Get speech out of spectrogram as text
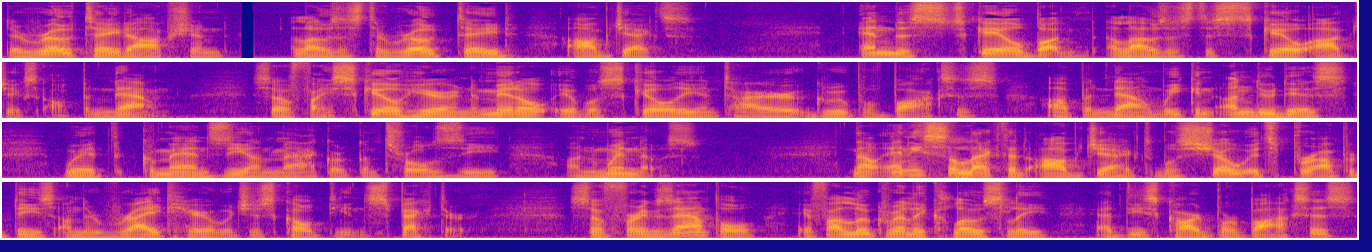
The rotate option allows us to rotate objects and the scale button allows us to scale objects up and down. So if I scale here in the middle, it will scale the entire group of boxes up and down. We can undo this with Command Z on Mac or Control Z on Windows. Now any selected object will show its properties on the right here, which is called the inspector. So for example, if I look really closely at these cardboard boxes,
